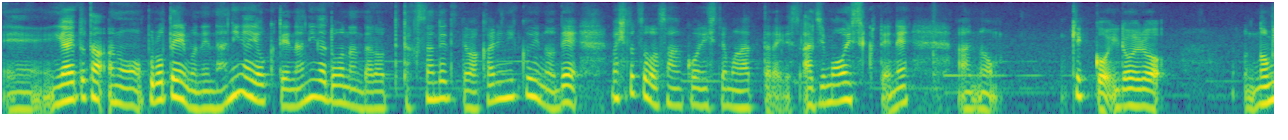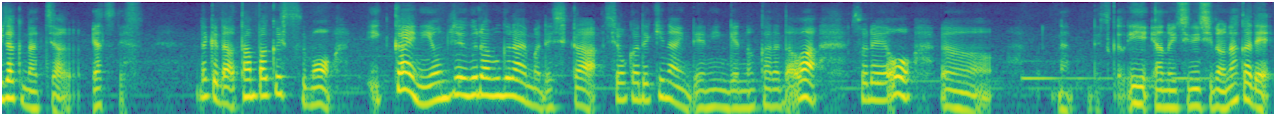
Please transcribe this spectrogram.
えー、意外とたあのプロテインもね何が良くて何がどうなんだろうってたくさん出てて分かりにくいので、まあ、一つの参考にしてもらったらいいです。味も美味しくてねあの結構いろいろ飲みたくなっちゃうやつです。だけどタンパク質も1回に 40g ぐらいまでしか消化できないんで人間の体は。それを、うんなんですかいあの一日の中で、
